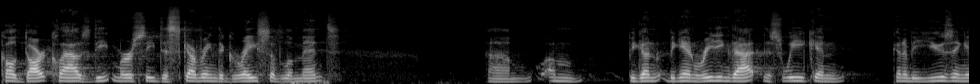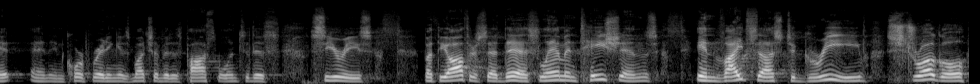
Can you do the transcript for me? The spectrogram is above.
called Dark Clouds, Deep Mercy Discovering the Grace of Lament. Um, I'm begun, began reading that this week and going to be using it and incorporating as much of it as possible into this series. But the author said this Lamentations invites us to grieve, struggle,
